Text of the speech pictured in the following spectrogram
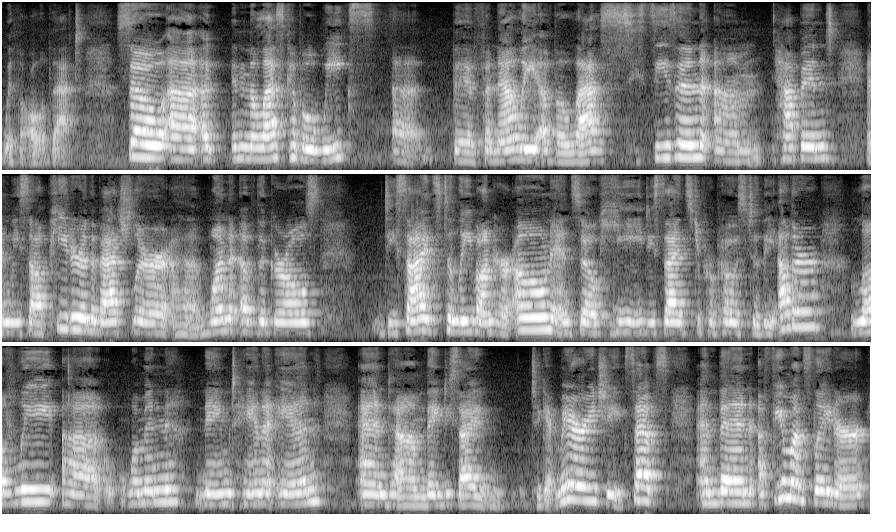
with all of that? So, uh, uh, in the last couple of weeks, uh, the finale of the last season um, happened, and we saw Peter, the bachelor, uh, one of the girls decides to leave on her own, and so he decides to propose to the other lovely uh, woman named Hannah Ann, and um, they decide to get married. She accepts, and then a few months later,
